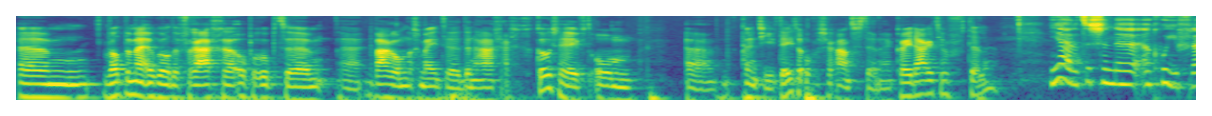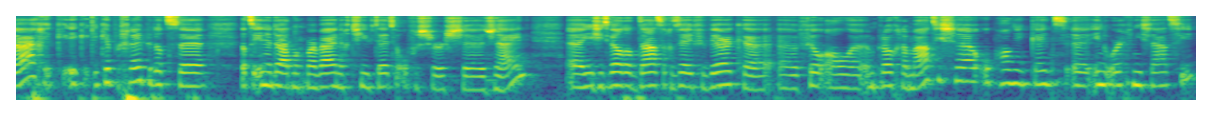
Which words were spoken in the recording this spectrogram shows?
Um, wat bij mij ook wel de vraag oproept waarom de gemeente Den Haag eigenlijk gekozen heeft om een Chief Data Officer aan te stellen. Kan je daar iets over vertellen? Ja, dat is een, een goede vraag. Ik, ik, ik heb begrepen dat, dat er inderdaad nog maar weinig Chief Data Officers zijn. je ziet wel dat datagedreven werken veelal een programmatische ophanging kent in de organisatie.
